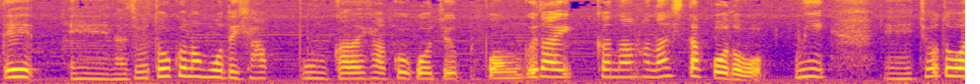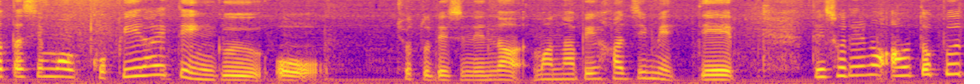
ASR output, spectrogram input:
で、えー、ラジオトークの方で100本から150本ぐらいかな話した頃に、えー、ちょうど私もコピーライティングをちょっとですねな学び始めてでそれのアウトプッ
